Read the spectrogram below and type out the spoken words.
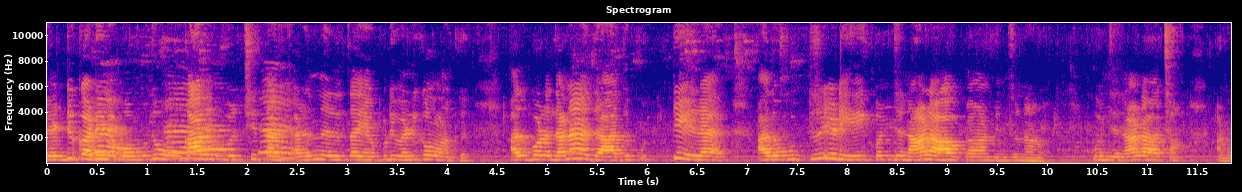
பெட்டு கடையில் போகும்போது உன் காலை பிடிச்சி த கலந்து எப்படி வெளுக்கும் உனக்கு? அது போல தானே அது அது குட்டி இல்லை. அது விட்டுடி கொஞ்ச நாள் ஆகட்டும் அப்படின்னு சொன்னாங்க. கொஞ்ச நாள் ஆச்சான் அந்த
